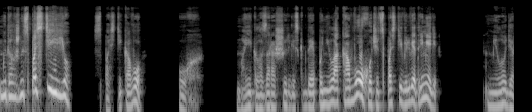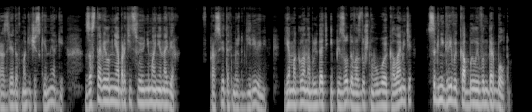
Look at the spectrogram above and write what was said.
«Мы должны спасти ее!» Спасти кого? Ух, мои глаза расширились, когда я поняла, кого хочет спасти Вельвет Ремеди. Мелодия разрядов магической энергии заставила меня обратить свое внимание наверх. В просветах между деревьями я могла наблюдать эпизоды воздушного боя Каламити с огнегривой кобылой Вандерболтом.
